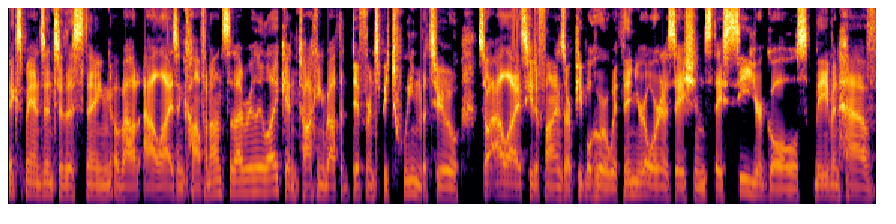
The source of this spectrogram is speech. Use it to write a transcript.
expands into this thing about allies and confidants that I really like and talking about the difference between the two. So, allies, he defines, are people who are within your organizations. They see your goals. They even have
